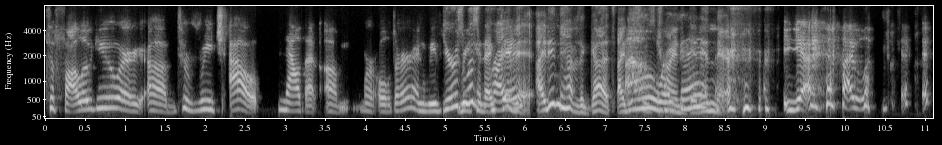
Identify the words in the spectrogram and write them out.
to follow you or um, to reach out. Now that um, we're older and we've yours was private. I didn't have the guts. I just Oh, was trying to get in there. Yeah, I love it.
